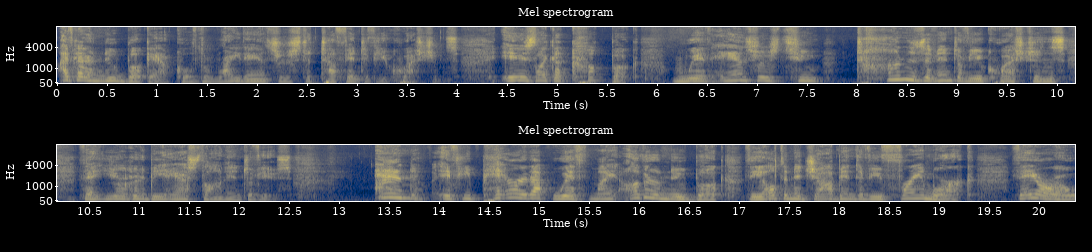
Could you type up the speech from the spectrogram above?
I've got a new book out called The Right Answers to Tough Interview Questions. It is like a cookbook with answers to tons of interview questions that you're going to be asked on interviews. And if you pair it up with my other new book, The Ultimate Job Interview Framework, they are a,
